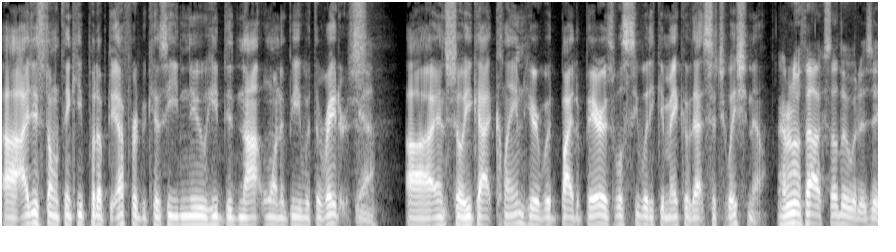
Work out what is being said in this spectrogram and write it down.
Uh, I just don't think he put up the effort because he knew he did not want to be with the Raiders. Yeah. Uh, and so he got claimed here with, by the Bears. We'll see what he can make of that situation now. I don't know if Alex Leatherwood is a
